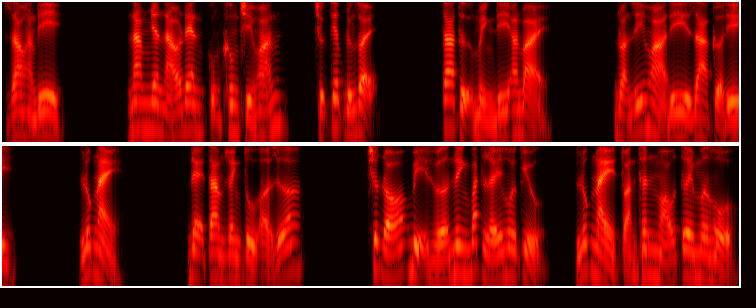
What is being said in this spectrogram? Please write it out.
giao hàng đi. Nam nhân áo đen cũng không trì hoãn, trực tiếp đứng dậy. Ta tự mình đi an bài. Đoạn dĩ hỏa đi ra cửa đi. Lúc này, đệ tam doanh tù ở giữa. Trước đó bị hứa ninh bắt lấy hôi cửu, lúc này toàn thân máu tươi mơ hồ,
